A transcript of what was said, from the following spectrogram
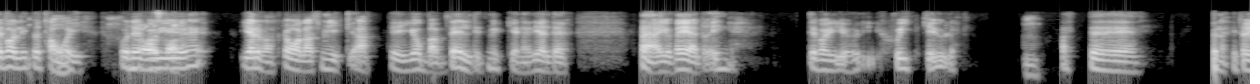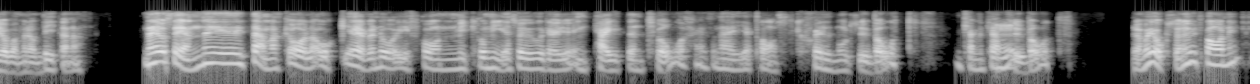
Det var lite att ta i. Och det Bra var ju. Ja det var en skala som gick att eh, jobba väldigt mycket när det gällde färg och vädring. Det var ju skitkul. Mm. Att eh, kunna sitta och jobba med de bitarna. Nej, och sen eh, i samma skala och även då ifrån Mikromer så gjorde jag ju en Kiten 2, en sån här japansk självmordsubåt. En kamikazeubåt. Den var ju också en utmaning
